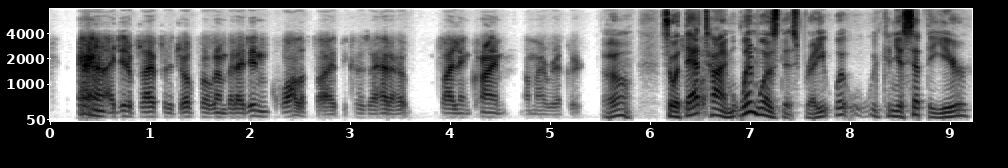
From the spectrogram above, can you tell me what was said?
I did apply for the drug program, but I didn't qualify because I had a violent crime on my record. Oh, so at that So- time, when was this, Freddy? What, what, can you set the year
